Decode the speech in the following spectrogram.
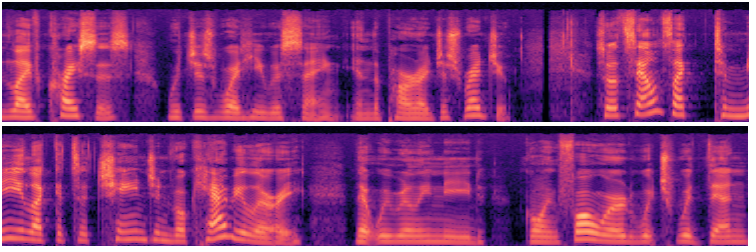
midlife crisis, which is what he was saying in the part I just read you. So it sounds like to me like it's a change in vocabulary that we really need going forward, which would then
